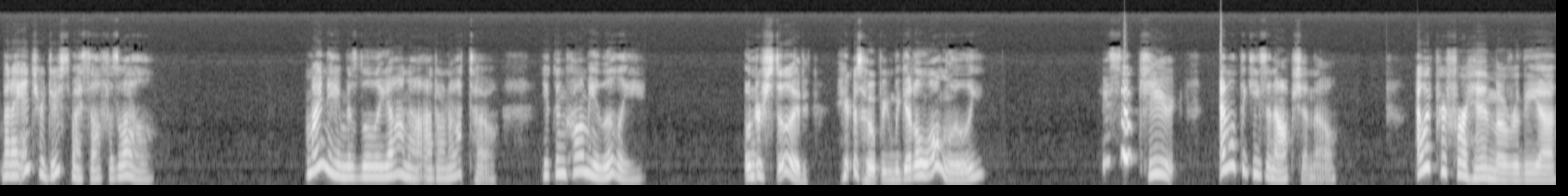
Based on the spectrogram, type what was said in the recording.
but I introduced myself as well. My name is Liliana Adornato. You can call me Lily. Understood. Here's hoping we get along, Lily. He's so cute. I don't think he's an option, though. I would prefer him over the, uh,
